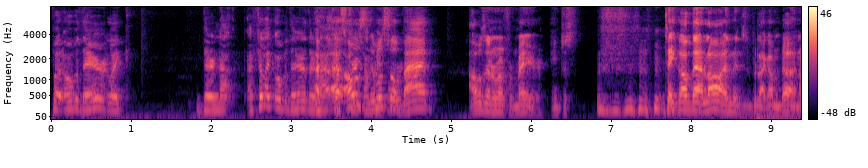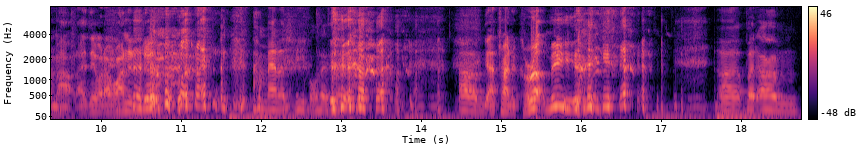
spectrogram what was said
but over there like they're not I feel like over there they're not I- I was, it was so bad. I was gonna run for mayor and just take off that law and then just be like, I'm done. I'm out. I did what I wanted to do. I'm mad at the people. That's it. you got trying to corrupt me. Uh but um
